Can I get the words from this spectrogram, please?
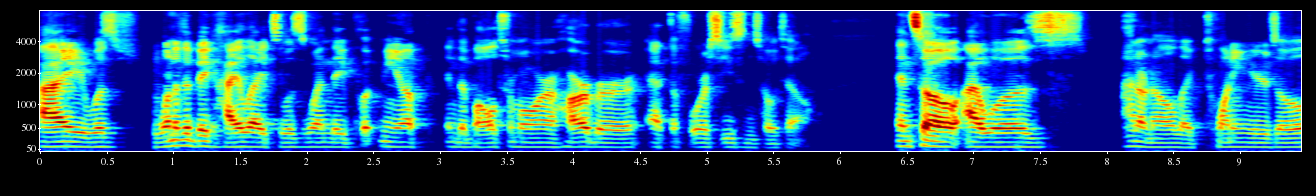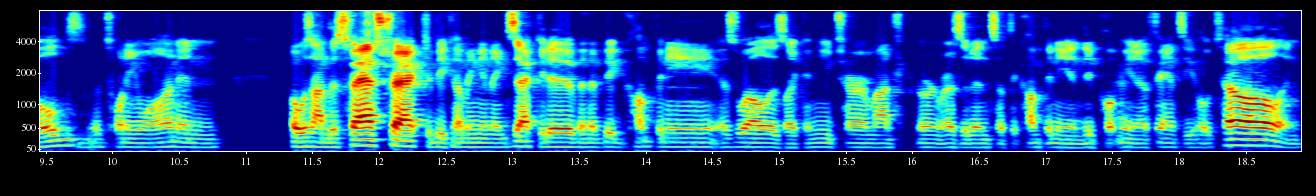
I was one of the big highlights was when they put me up in the Baltimore Harbor at the Four Seasons Hotel, and so I was I don't know like 20 years old, mm. 21, and I was on this fast track to becoming an executive in a big company, as well as like a new term entrepreneur in residence at the company. And they put me in a fancy hotel, and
